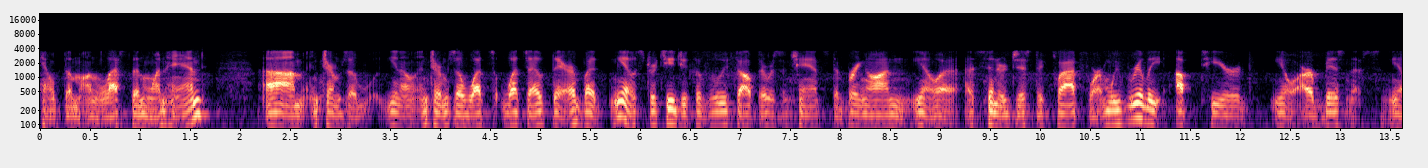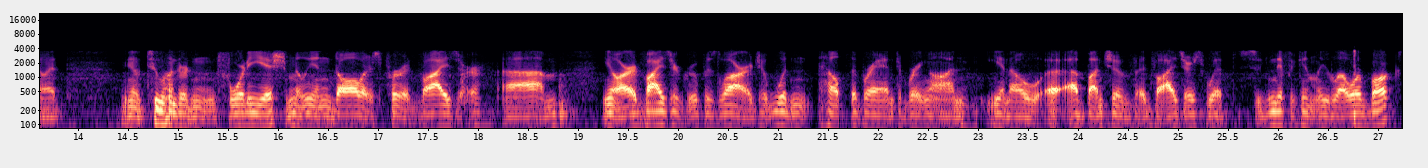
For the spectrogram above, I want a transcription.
count them on less than one hand, in terms of you know in terms of what's what's out there. But you know, strategically, we felt there was a chance to bring on you know a a synergistic platform. We've really up-tiered you know our business, you know, at you know 240-ish million dollars per advisor. Um, You know, our advisor group is large. It wouldn't help the brand to bring on you know a, a bunch of advisors with significantly lower books.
